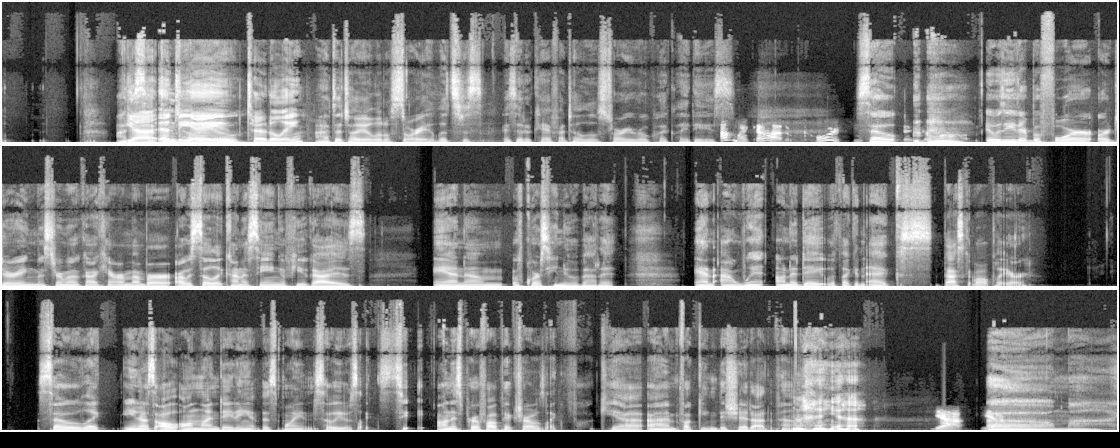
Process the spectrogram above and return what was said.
I yeah, to NBA totally. I have to tell you a little story. Let's just. Is it okay if I tell a little story real quick, ladies? Oh my god, of course. So Okay, go on. it was either before or during Mr. Mocha. I can't remember. I was still like kind of seeing a few guys, and um, of course he knew about it. And I went on a date with like an ex basketball player. So like you know it's all online dating at this point. So he was like see, on his profile picture. I was like, "Fuck yeah, I'm fucking the shit out of him." yeah. Yeah, yeah. Oh my God.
